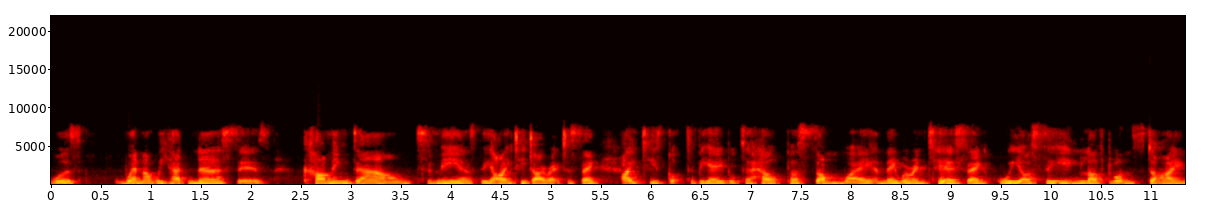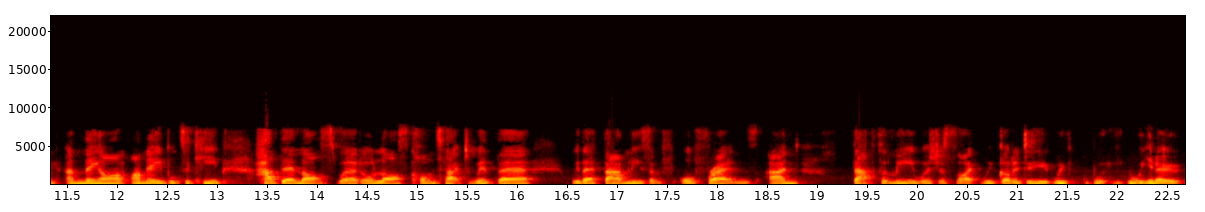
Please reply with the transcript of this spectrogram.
was when we had nurses coming down to me as the IT director saying, IT's got to be able to help us some way. And they were in tears saying, We are seeing loved ones dying and they are unable to keep, had their last word or last contact with their with their families and or friends. And that for me was just like we've got to do we've we, you know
